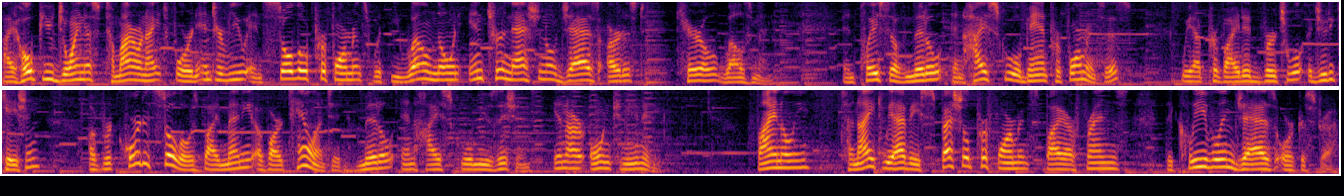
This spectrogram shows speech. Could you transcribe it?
I hope you join us tomorrow night for an interview and solo performance with the well-known international jazz artist Carol Welsman. In place of middle and high school band performances, we have provided virtual adjudication of recorded solos by many of our talented middle and high school musicians in our own community. Finally, tonight we have a special performance by our friends, the Cleveland Jazz Orchestra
